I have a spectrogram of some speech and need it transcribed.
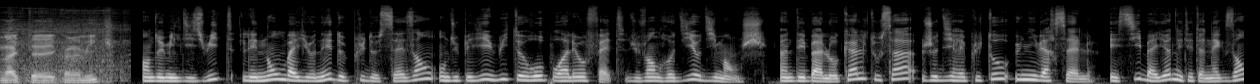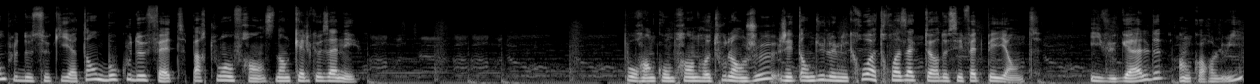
un acte économique. En 2018, les non-bayonnais de plus de 16 ans ont dû payer 8 euros pour aller aux fêtes, du vendredi au dimanche. Un débat local, tout ça, je dirais plutôt universel. Et si Bayonne était un exemple de ce qui attend beaucoup de fêtes partout en France dans quelques années? Pour en comprendre tout l'enjeu, j'ai tendu le micro à trois acteurs de ces fêtes payantes. Yves Hugalde, encore lui,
